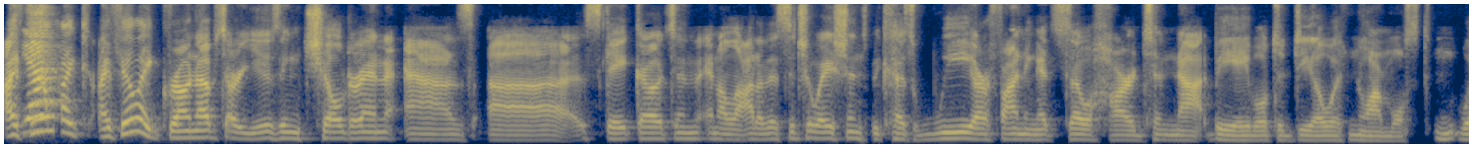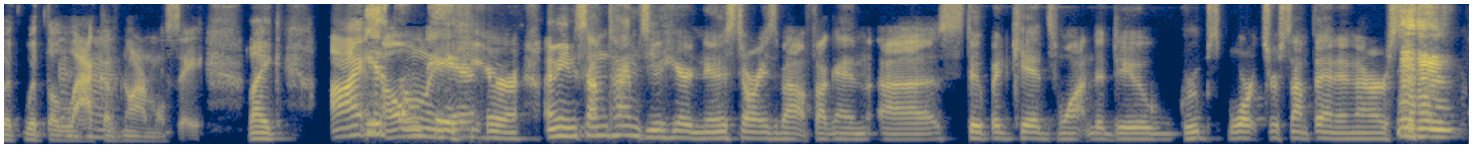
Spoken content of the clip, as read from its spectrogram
I Yeah. feel like I feel like grown-ups are using children as uh scapegoats in, in a lot of the situations because we are finding it so hard to not be able to deal with normal with with the lack of normalcy. Like I Kids only hear I mean sometimes you hear news stories about fucking uh stupid kids wanting to do group sports or something and are Mhm.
